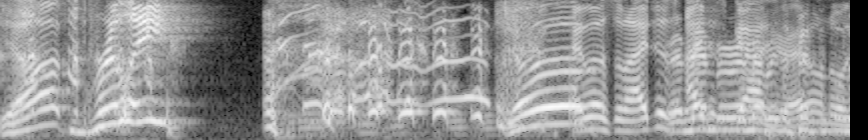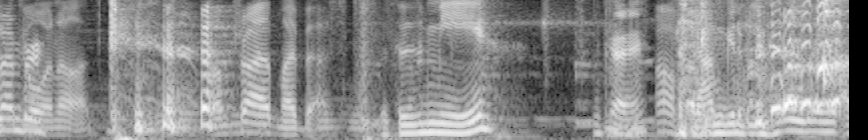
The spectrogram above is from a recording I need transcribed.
Yup. Really? Hey, listen, I just, I just Remember- got remember here. the I don't 5th know of what's November? going on. I'm trying my best. This is me, Okay. and I'm gonna be holding a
